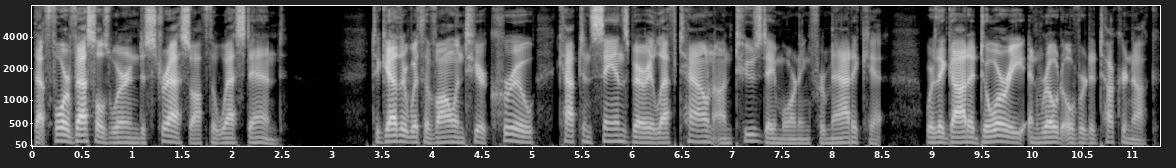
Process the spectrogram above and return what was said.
that four vessels were in distress off the west end. Together with a volunteer crew, Captain Sansbury left town on Tuesday morning for Madaket, where they got a dory and rowed over to Tuckernuck.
